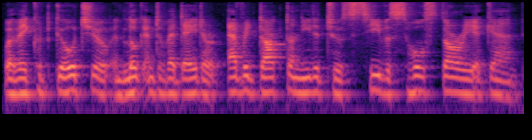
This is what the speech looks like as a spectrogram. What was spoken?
where they could go to and look into their data. Every doctor needed to see this whole story again.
